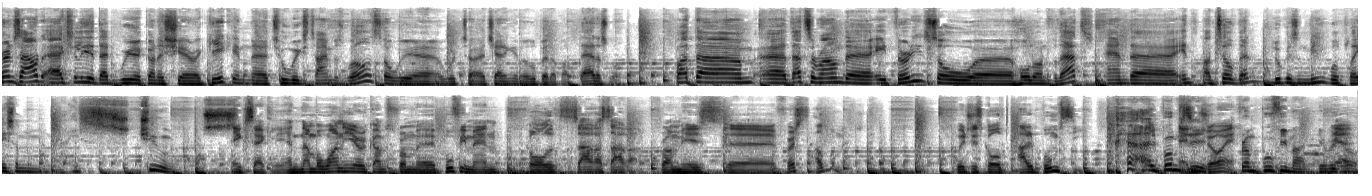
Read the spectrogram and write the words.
turns out actually that we're gonna share a gig in uh, two weeks time as well. So we're we're ch- chatting a little bit about that as well. But um, uh, that's around uh, 8.30 so uh, hold on for that. And uh, in, until then lucas and me will play some nice tunes. Exactly. And number one here comes from a Boofy man called Sara Sara from his uh, first album, actually, which is called Al Albumsi. Albumsi Enjoy. from Boofy Man. Here we Yeah.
